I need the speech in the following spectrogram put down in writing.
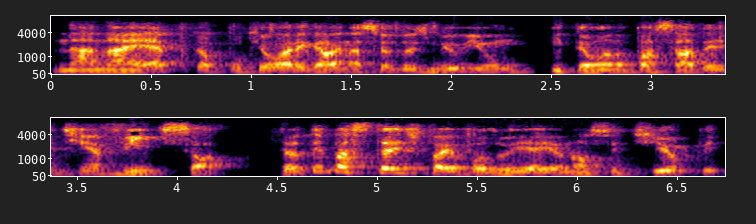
na, na época, porque o Aregal nasceu em 2001, então ano passado ele tinha 20 só. Então tem bastante para evoluir aí o nosso etíope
